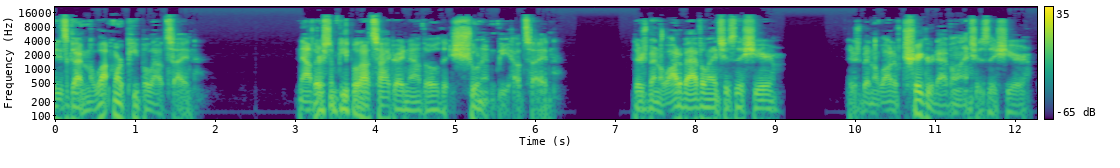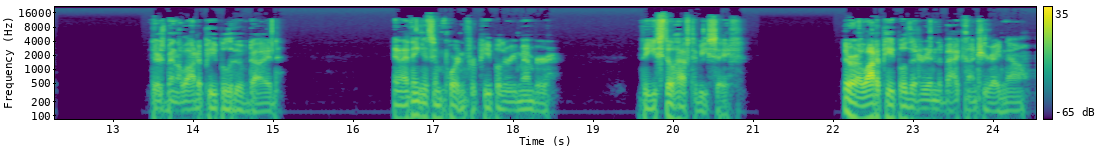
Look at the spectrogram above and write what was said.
It has gotten a lot more people outside. Now, there's some people outside right now, though, that shouldn't be outside. There's been a lot of avalanches this year. There's been a lot of triggered avalanches this year. There's been a lot of people who have died. And I think it's important for people to remember that you still have to be safe. There are a lot of people that are in the backcountry right now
